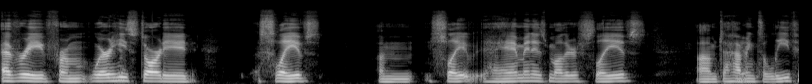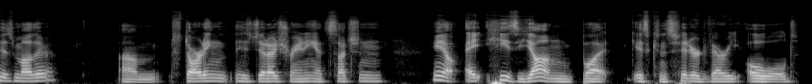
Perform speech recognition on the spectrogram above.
Every from where he started, slaves, um, slave him and his mother slaves, um, to having to leave his mother, um, starting his Jedi training at such an, you know, a, he's young but is considered very old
